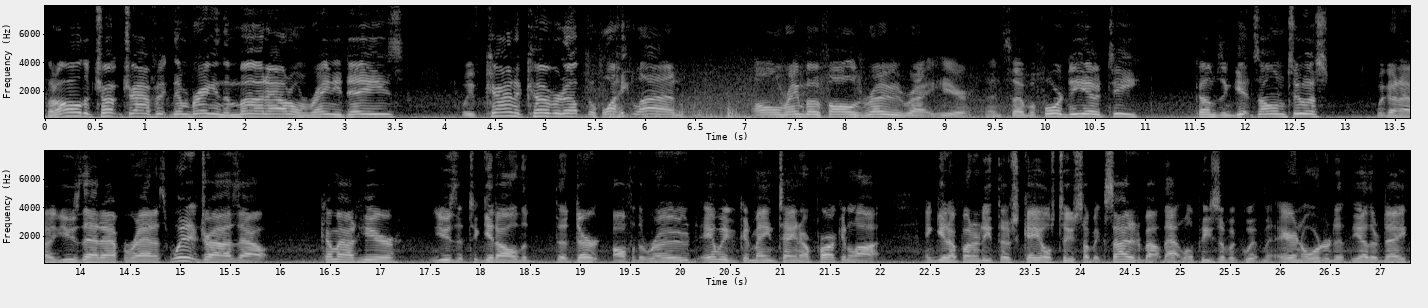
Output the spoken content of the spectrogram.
but all the truck traffic them bringing the mud out on rainy days we've kind of covered up the white line on Rainbow Falls Road right here. And so before DOT comes and gets on to us, we're gonna use that apparatus when it dries out, come out here, use it to get all the, the dirt off of the road, and we can maintain our parking lot and get up underneath those scales too. So I'm excited about that little piece of equipment. Aaron ordered it the other day,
